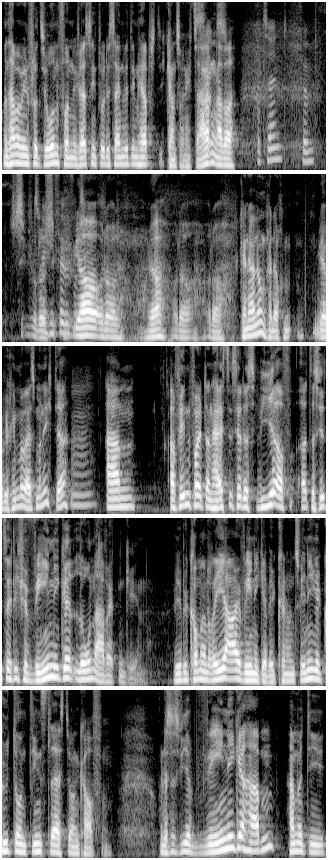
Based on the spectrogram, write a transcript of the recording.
und haben eine Inflation von, ich weiß nicht, wo das sein wird im Herbst, ich kann es auch nicht sagen, 6%, aber. Prozent? 5? Oder, ja, oder, ja, oder, oder, keine Ahnung, kann auch, ja, wie auch immer, weiß man nicht, ja. Mhm. Ähm, auf jeden Fall, dann heißt es ja, dass wir, auf, dass wir tatsächlich für weniger Lohn arbeiten gehen. Wir bekommen real weniger, wir können uns weniger Güter und Dienstleistungen kaufen. Und dass wir weniger haben, haben wir die,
